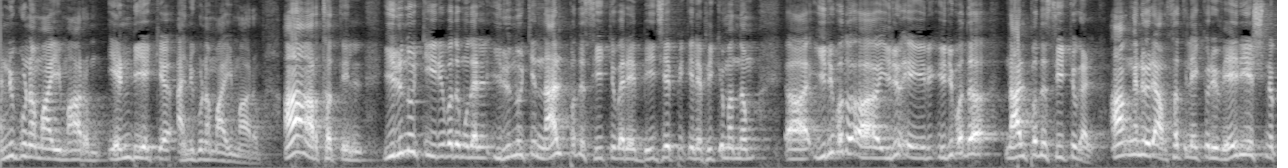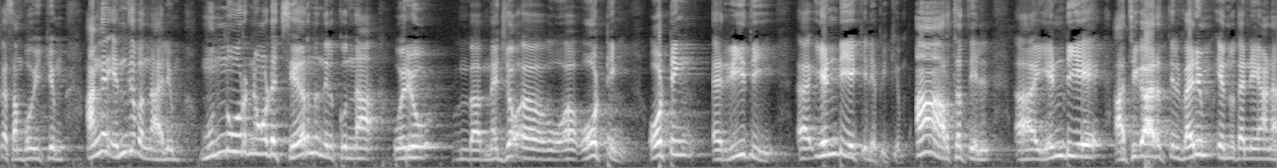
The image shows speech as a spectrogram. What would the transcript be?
അനുഗുണമായി മാറും എൻ ഡി എക്ക് അനുഗുണമായി മാറും. ആ അർത്ഥത്തിൽ ഇരുന്നൂറ്റി ഇരുപത് മുതൽ ഇരുന്നൂറ്റി നാൽപ്പത് സീറ്റ് വരെ ബി ജെ പിക്ക് ലഭിക്കുമെന്നും ഇരുപത് ഇരുപത് നാൽപ്പത് സീറ്റുകൾ അങ്ങനെ ഒരു അർത്ഥത്തിലേക്ക് ഒരു വേരിയേഷനൊക്കെ സംഭവിക്കും. അങ്ങനെ എന്ത് വന്നാലും മുന്നൂറിനോട് ചേർന്ന് നിൽക്കുന്ന ഒരു മെജോ വോട്ടിംഗ് വോട്ടിംഗ് രീതി എൻ ഡി എക്ക് ലഭിക്കും. ആ അർത്ഥത്തിൽ എൻ ഡി എ അധികാരത്തിൽ വരും എന്ന് തന്നെയാണ്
